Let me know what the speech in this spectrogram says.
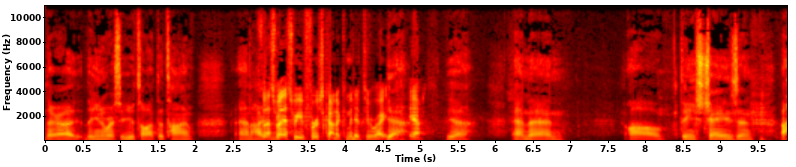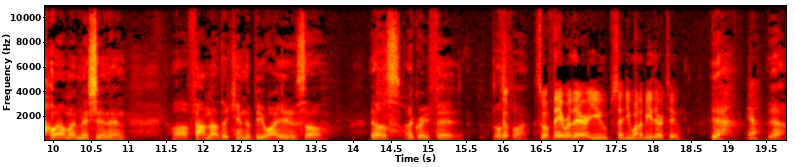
there at the University of Utah at the time. And so I, that's where that's where you first kind of committed to, right? Yeah. Yeah. Yeah. And then um, things changed, and I went on my mission and uh, found out they came to BYU. So it was a great fit. It was so, fun. So if they were there, you said you want to be there too? Yeah. Yeah. Yeah.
